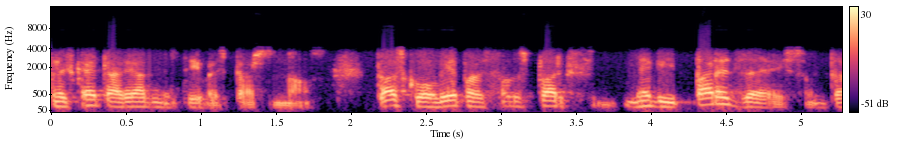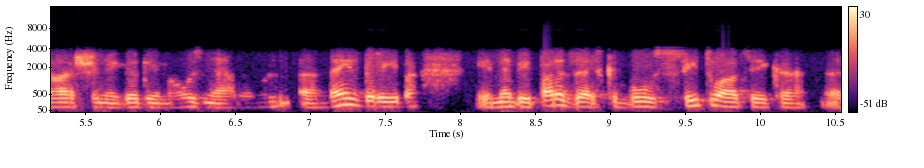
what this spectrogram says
tā skaitā arī administratīvais personāls. Tas, ko Liepājas Saudas parks nebija paredzējis, un tā ir šī gadījumā uzņēmuma neizdarība, ja nebija paredzējis, ka būs situācija, ka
